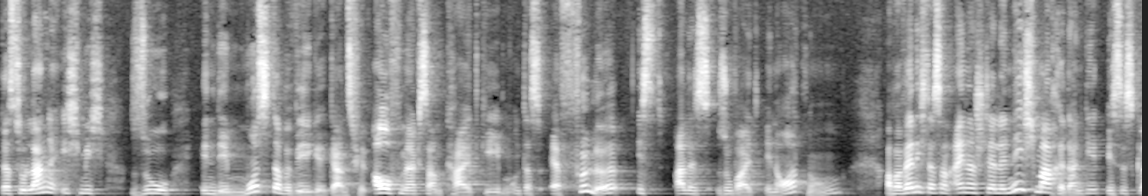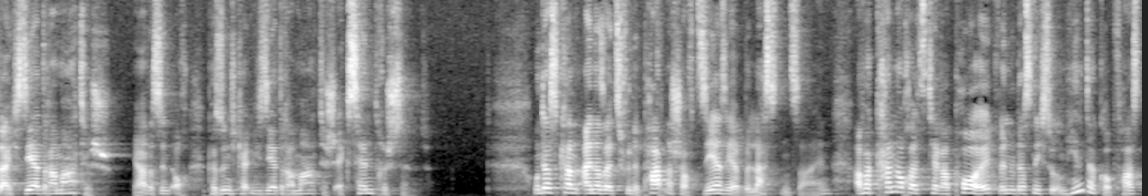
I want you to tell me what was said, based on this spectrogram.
dass solange ich mich so in dem Muster bewege, ganz viel Aufmerksamkeit geben und das erfülle, ist alles soweit in Ordnung. Aber wenn ich das an einer Stelle nicht mache, dann ist es gleich sehr dramatisch. Ja, das sind auch Persönlichkeiten, die sehr dramatisch, exzentrisch sind. Und das kann einerseits für eine Partnerschaft sehr, sehr belastend sein, aber kann auch als Therapeut, wenn du das nicht so im Hinterkopf hast,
